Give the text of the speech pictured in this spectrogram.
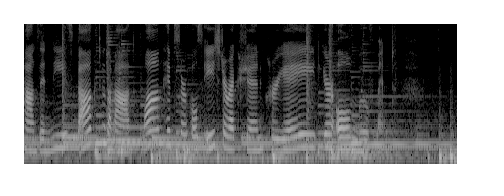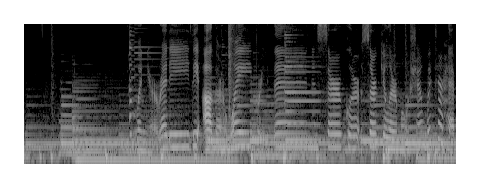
Hands and knees back to the mat. One hip circles each direction. Create your own movement. Ready, the other way. Breathe in, circular, circular motion with your hip.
